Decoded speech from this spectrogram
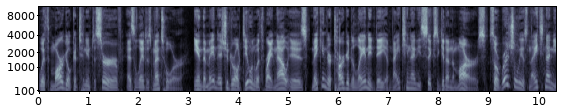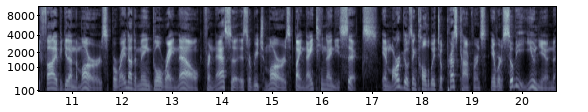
with Margo continuing to serve as Aleida's mentor. And the main issue they're all dealing with right now is making their targeted landing date of 1996 to get onto Mars. So originally it's 1995 to get onto Mars, but right now the main goal right now for NASA is to reach Mars by 1996. And Margo's then called away to a press conference in where the Soviet Union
